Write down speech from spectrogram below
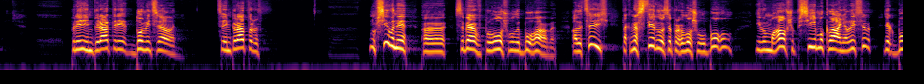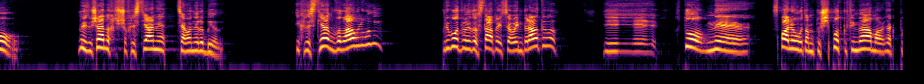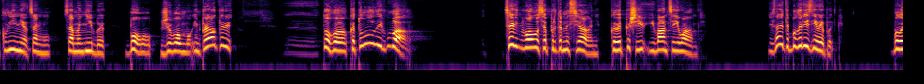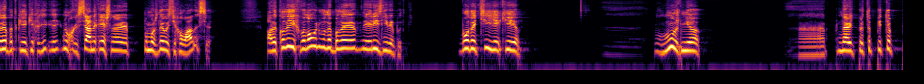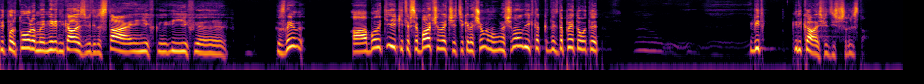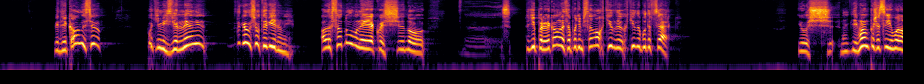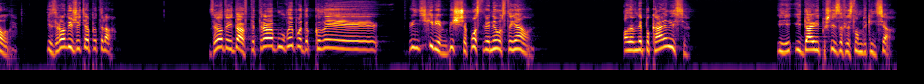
при імператорі Доміціані. Це імператор Ну, всі вони е, себе проголошували богами, але цей так настирливо це проголошував Богом і вимагав, щоб всі йому кланялися як Богу. Ну і звичайно, що християни цього не робили. І християн вилавлювали, приводили до статуї цього імператора, і е, хто не спалював там ту щепотку фіміама, як поклоніння цьому саме ніби Богу живому імператорі, е, того катували і вбивали. Це відбувалося при Доміціані, коли пише Іван це Іван. І знаєте, були різні випадки. Були випадки, які ну, християни, звісно, по можливості ховалися. Але коли їх виловлювали, були різні випадки. Були ті, які е, мужньо, е, навіть під, тортурами не відрікалися від Христа і їх, і їх е, казнили. А були ті, які це все бачили, чи тільки починали їх так десь допитувати відрікались від Ісуса Христа. Відрікалися, потім їх звільнили, сказали, що ти вірний. Але все одно вони якось, ну, е, тоді перелякалися, а потім все одно хотіли, хотіли бути в церкві. І ось Іван пише це Іван і згадує життя Петра. Згадує, так, в Петра був випадок, коли він тільки він, більше апостолів не устояли. Але вони покаялися і, і далі пішли за Христом до кінця.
